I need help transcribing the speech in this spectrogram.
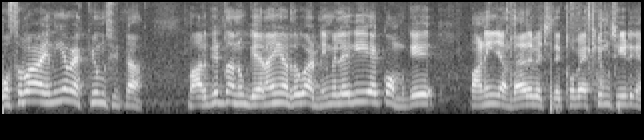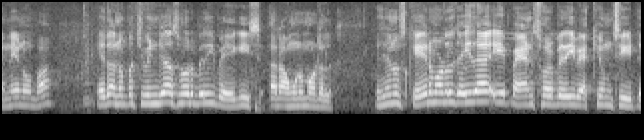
ਉਸ ਤੋਂ ਬਾਅਦ ਆ ਵੈਕਿਊਮ ਸੀਟਾਂ। ਮਾਰਕੀਟ ਤੁਹਾਨੂੰ 11000 ਤੋਂ ਘੱਟ ਨਹੀਂ ਮਿਲੇਗੀ, ਇਹ ਘੁੰਮ ਕੇ ਪਾਣੀ ਜਾਂਦਾ ਇਹਦੇ ਵਿੱਚ। ਦੇਖੋ ਵੈਕਿਊਮ ਸੀਟ ਕਹਿੰਦੇ ਇਹਨੂੰ ਆਪਾਂ। ਇਹ ਤੁਹਾਨੂੰ 5500 ਰੁਪਏ ਦੀ ਪਏਗੀ ਰਾਉਂਡ ਮਾਡਲ ਕਿਸੇ ਨੂੰ ਸਕੇਅਰ ਮਾਡਲ ਚਾਹੀਦਾ ਇਹ 6500 ਰੁਪਏ ਦੀ ਵੈਕਿਊਮ ਸੀਟ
